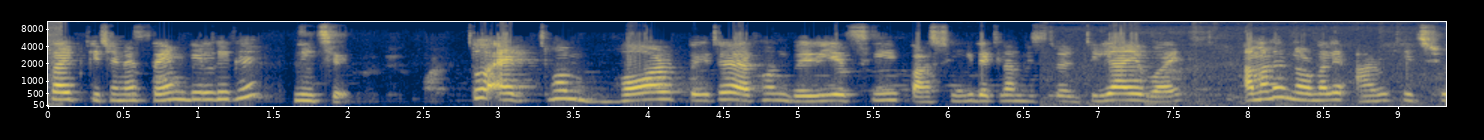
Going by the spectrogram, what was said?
সাইড কিচেনের সেম বিল্ডিং এর নিচে। তো একদম ভর পেটে এখন বেরিয়েছি পাশেই দেখলাম মিস্টার ডিআইওয়াই আমাদের নর্মালি আরও কিছু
